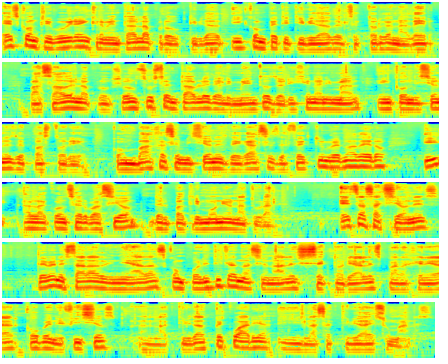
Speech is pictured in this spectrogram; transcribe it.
es contribuir a incrementar la productividad y competitividad del sector ganadero, basado en la producción sustentable de alimentos de origen animal en condiciones de pastoreo, con bajas emisiones de gases de efecto invernadero y a la conservación del patrimonio natural. Estas acciones deben estar alineadas con políticas nacionales y sectoriales para generar co-beneficios en la actividad pecuaria y las actividades humanas.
